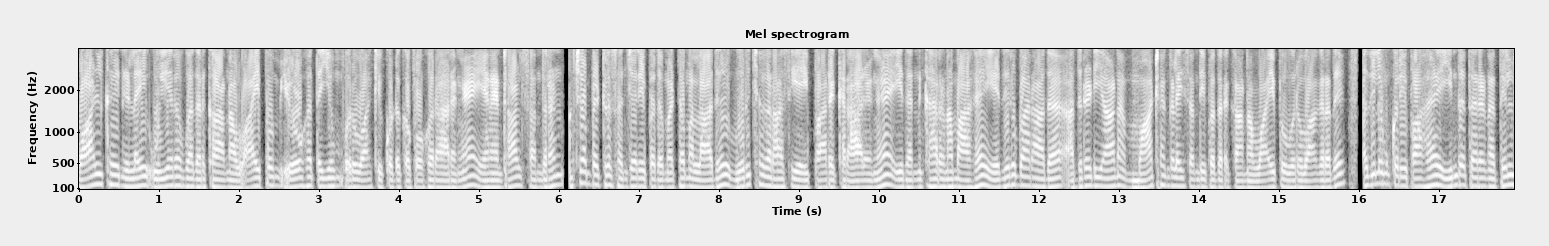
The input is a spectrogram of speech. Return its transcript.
வாழ்க்கை நிலை உயருவதற்கான வாய்ப்பும் யோகத்தையும் உருவாக்கி கொடுக்க போகிறாருங்க. ஏனென்றால் சந்திரன் உச்சம் பெற்று சஞ்சரிப்பது மட்டுமல்லாது விருச்சக ராசியை பார்க்கிறாருங்க. இதன் காரணமாக எதிர்பாராத அதிரடியான மாற்றங்களை சந்திப்பதற்கான வாய்ப்பு உருவாகிறது. அதிலும் குறிப்பாக இந்த தருணத்தில்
